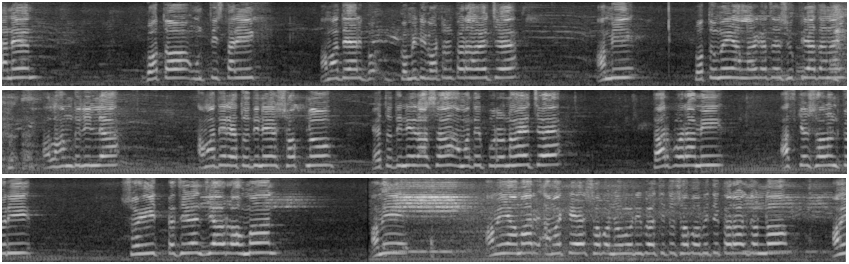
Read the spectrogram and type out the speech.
জানেন, গত উনত্রিশ তারিখ আমাদের কমিটি গঠন করা হয়েছে। আমি প্রথমেই আল্লাহর কাছে শুক্রিয়া জানাই। আলহামদুলিল্লাহ, আমাদের এতদিনের স্বপ্ন, এতদিনের আশা আমাদের পূরণ হয়েছে। তারপর আমি আজকে স্মরণ করি, শহীদ প্রেসিডেন্ট জিয়াউর রহমান আমি আমি আমার, আমাকে সব নবনির্বাচিত সভাপতি করার জন্য আমি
